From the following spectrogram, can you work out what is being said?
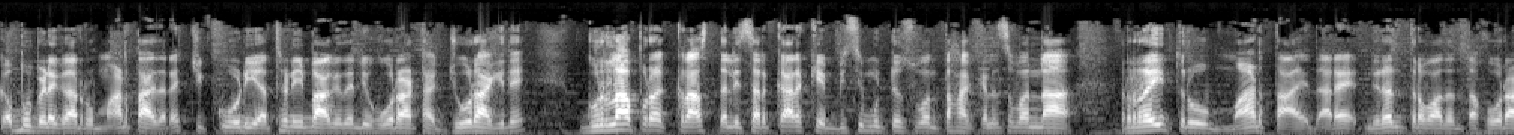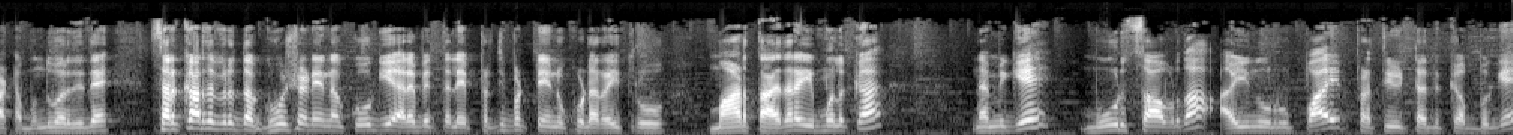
ಕಬ್ಬು ಬೆಳೆಗಾರರು ಮಾಡ್ತಾ ಇದ್ದಾರೆ. ಚಿಕ್ಕೋಡಿ, ಅಥಣಿ ಭಾಗದಲ್ಲಿ ಹೋರಾಟ ಜೋರಾಗಿದೆ. ಗುರ್ಲಾಪುರ ಕ್ರಾಸ್ನಲ್ಲಿ ಸರ್ಕಾರಕ್ಕೆ ಬಿಸಿ ಮುಟ್ಟಿಸುವಂತಹ ಕೆಲಸವನ್ನ ರೈತರು ಮಾಡ್ತಾ ಇದ್ದಾರೆ. ನಿರಂತರವಾದಂತಹ ಹೋರಾಟ ಮುಂದುವರೆದಿದೆ. ಸರ್ಕಾರದ ವಿರುದ್ಧ ಘೋಷಣೆಯನ್ನು ಕೂಗಿ ಅರೆಬೆತ್ತಲೆ ಪ್ರತಿಭಟನೆಯನ್ನು ಕೂಡ ರೈತರು ಮಾಡ್ತಾ ಇದ್ದಾರೆ. ಈ ಮೂಲಕ ನಮಗೆ ಮೂರು ಸಾವಿರದ ಐನೂರು ರೂಪಾಯಿ ಪ್ರತಿ ಟನ್ ಕಬ್ಬಿಗೆ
